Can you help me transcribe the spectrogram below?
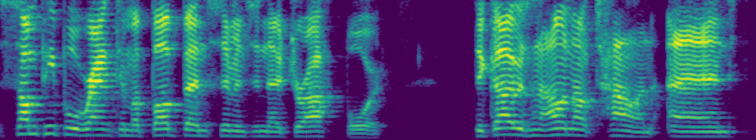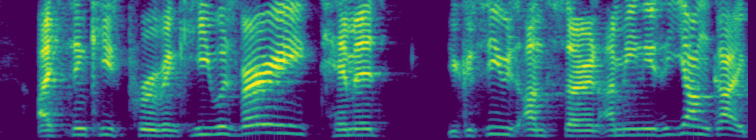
some people ranked him above Ben Simmons in their draft board. The guy was an out and out talent, and I think he's proving he was very timid. You could see he was uncertain. I mean, he's a young guy.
